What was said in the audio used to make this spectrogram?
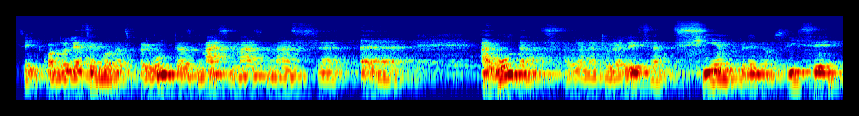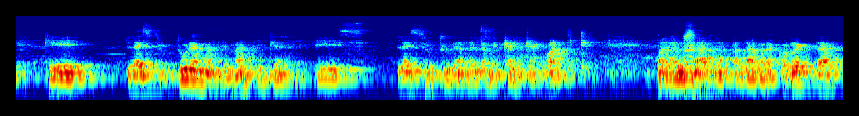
¿sí? Cuando le hacemos las preguntas más, más, más uh, uh, agudas a la naturaleza, siempre nos dice que la estructura matemática es la estructura de la mecánica cuántica. Para usar la palabra correcta,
